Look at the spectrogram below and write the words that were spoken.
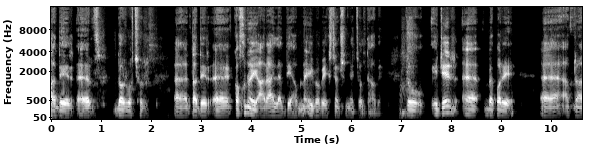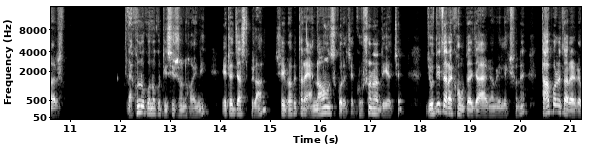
তাদের দশ বছর তাদের কখনোই আর আইলার দেওয়া হবে না, এইভাবে এক্সটেনশন নিয়ে চলতে হবে। তো এটার ব্যাপারে আপনার এখনও কোনো ডিসিশন হয়নি। এটা জাস্ট প্ল্যান সেইভাবে তারা অ্যানাউন্স করেছে, ঘোষণা দিয়েছে। যদি তারা ক্ষমতায় যায় আগামী ইলেকশনে তারপরে তারা এটা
